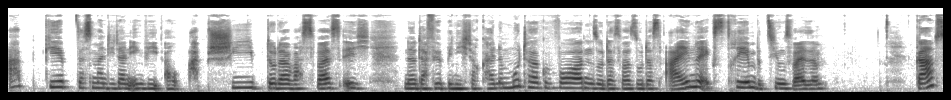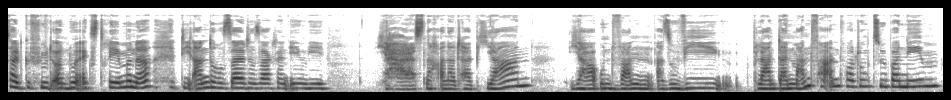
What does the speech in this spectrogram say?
abgibt, dass man die dann irgendwie auch abschiebt oder was weiß ich. Ne, dafür bin ich doch keine Mutter geworden. So, das war so das eine Extrem, beziehungsweise gab es halt gefühlt auch nur Extreme. Ne? Die andere Seite sagt dann irgendwie, ja, erst nach anderthalb Jahren. Ja, und wann? Also wie plant dein Mann Verantwortung zu übernehmen?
